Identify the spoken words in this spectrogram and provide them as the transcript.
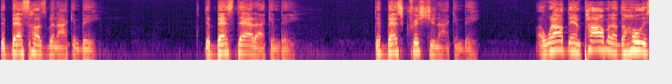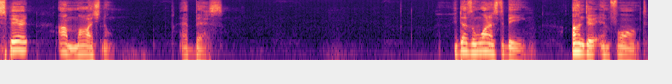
the best husband I can be the best dad I can be, the best Christian I can be. Uh, without the empowerment of the Holy Spirit, I'm marginal at best. He doesn't want us to be underinformed.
